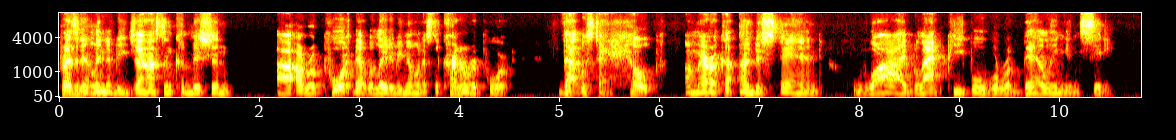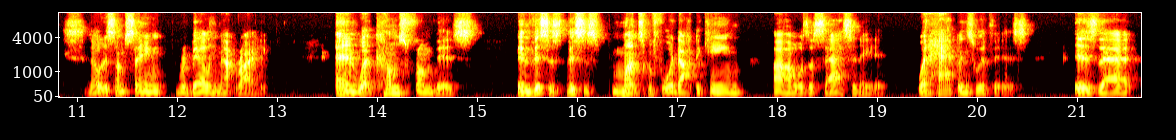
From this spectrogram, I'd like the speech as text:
President Lyndon B. Johnson commissioned uh, a report that would later be known as the Kerner Report that was to help America understand why Black people were rebelling in cities. Notice I'm saying rebelling, not rioting. And what comes from this, and this is this is months before Dr. King uh, was assassinated. What happens with this is that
